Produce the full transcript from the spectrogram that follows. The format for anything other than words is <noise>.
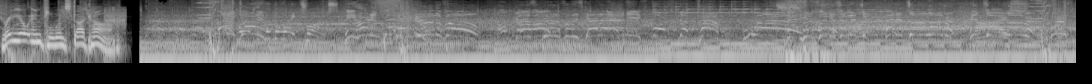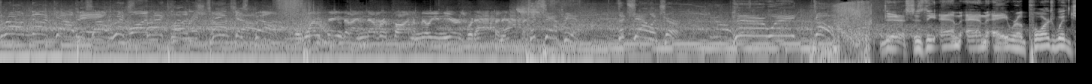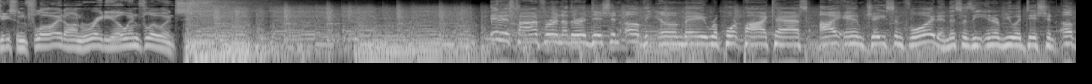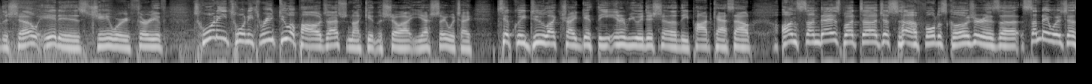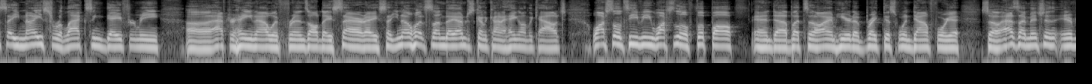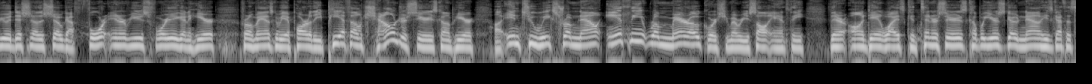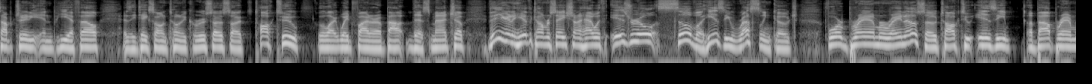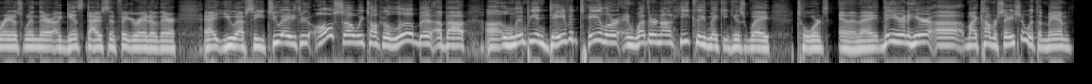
RadioInfluence.com. He got him in the white trunks. He hurt him bad. Beautiful. Oh, God. That's beautiful. He's got it. And he forced the tap. Wow. And Here's Lucas and Mitchell. And it's all over. It's all over. First round knockout. He's out. Rich Franklin retains his belt. The one thing that I never thought in a million years would happen happened. The champion. The challenger. Here we go. This is the MMA Report with Jason Floyd on Radio Influence. It is time for another edition of the MMA Report podcast. I am Jason Floyd, and this is the interview edition of the show. It is January 30th, 2023. Do apologize for not getting the show out yesterday, which I typically do like try to get the interview edition of the podcast out on Sundays. But uh, just uh, full disclosure is uh, Sunday was just a nice, relaxing day for me uh, after hanging out with friends all day Saturday. So, you know what, Sunday, I'm just going to kind of hang on the couch, watch a little TV, watch a little football. And, uh, but so I am here to break this one down for you. So, as I mentioned, interview edition of the show got four interviews for you. You're going to hear from a man who's going to be a part of the PFL Challenger Series come up here uh, in two weeks from now. Anthony Romero, of course, you remember you saw Anthony there on Dana White's Contender Series a couple years ago. Now he's got this opportunity in PFL as he takes on Tony Caruso. So I talked to the lightweight fighter about this matchup. Then you're going to hear the conversation I had with Israel Silva. He is the wrestling coach for Brandon Moreno. So talk to Izzy about Brandon Moreno's win there against Deiveson Figueiredo there at UFC 283. Also, we talked a little bit about uh, Olympian David Taylor and whether or not he could be making his way towards MMA. Then you're going to hear uh, my conversation with a man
